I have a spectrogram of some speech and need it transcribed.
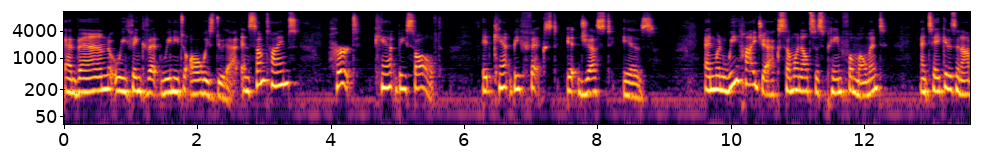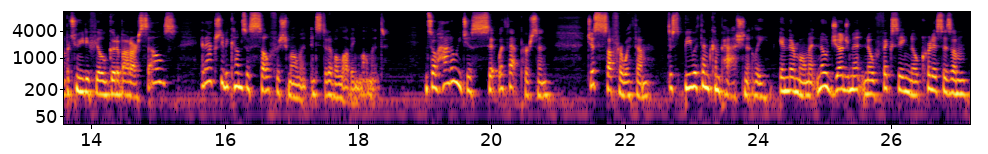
And then we think that we need to always do that. And sometimes hurt can't be solved, it can't be fixed, it just is. And when we hijack someone else's painful moment and take it as an opportunity to feel good about ourselves, it actually becomes a selfish moment instead of a loving moment. And so, how do we just sit with that person, just suffer with them, just be with them compassionately in their moment? No judgment, no fixing, no criticism,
